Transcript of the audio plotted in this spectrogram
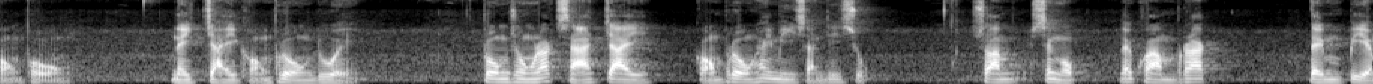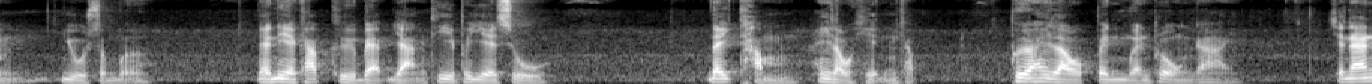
ของพระองค์ ในใจของพระองค์ด้วย พระองค์ทรงรักษาใจของพระองค์ให้มีสันติสุข ความสงบและความรักเต็มเปี่ยมอยู่เสมอ และนี่ครับคือแบบอย่างที่พระเยซูได้ทำให้เราเห็นครับ เพื่อให้เราเป็นเหมือนพระองค์ได้ ฉะนั้น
